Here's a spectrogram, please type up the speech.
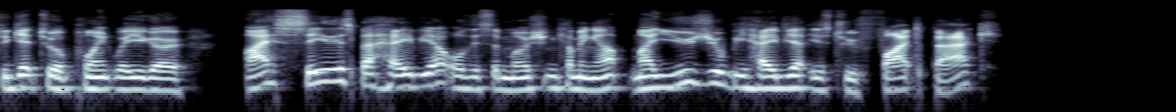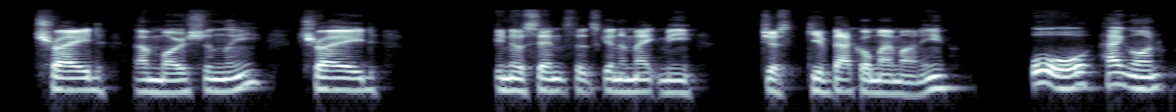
to get to a point where you go, I see this behavior or this emotion coming up. My usual behavior is to fight back, trade emotionally, trade in a sense that's going to make me just give back all my money. Or hang on,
